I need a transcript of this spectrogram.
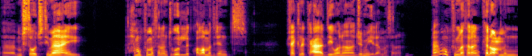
آه، مستوى اجتماعي. ممكن مثلا تقول لك والله ما أدري أنت شكلك عادي وأنا جميلة مثلا. ممكن مثلا كنوع من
